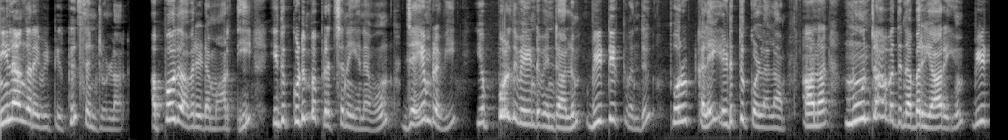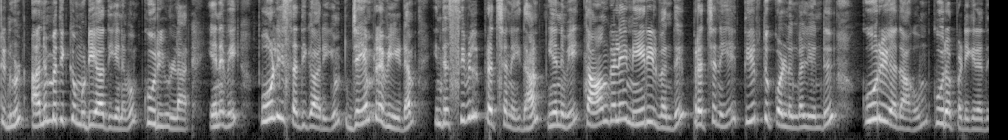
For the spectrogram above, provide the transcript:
நீலாங்கரை வீட்டிற்கு சென்றுள்ளார். அப்போது அவரிடம் ஆர்த்தி இது குடும்ப பிரச்சனை எனவும் ஜெயம் ரவி எப்பொழுது வேண்டுமென்றாலும் வீட்டிற்கு வந்து பொருட்களை எடுத்துக்கொள்ளலாம். ஆனால் மூன்றாவது நபர் யாரையும் வீட்டினுள் அனுமதிக்க முடியாது எனவும் கூறியுள்ளார். எனவே போலீஸ் அதிகாரியும் ஜெயம் ரவியிடம் இந்த சிவில் பிரச்சனை தான் எனவே தாங்களே நேரில் வந்து பிரச்சனையை தீர்த்து கொள்ளுங்கள் என்று கூறியதாகவும் கூறப்படுகிறது.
